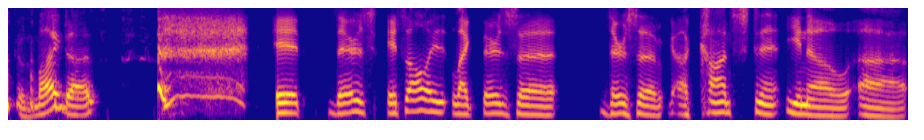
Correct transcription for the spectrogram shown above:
Because mine does. It there's it's always like there's a there's a, a constant you know uh,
